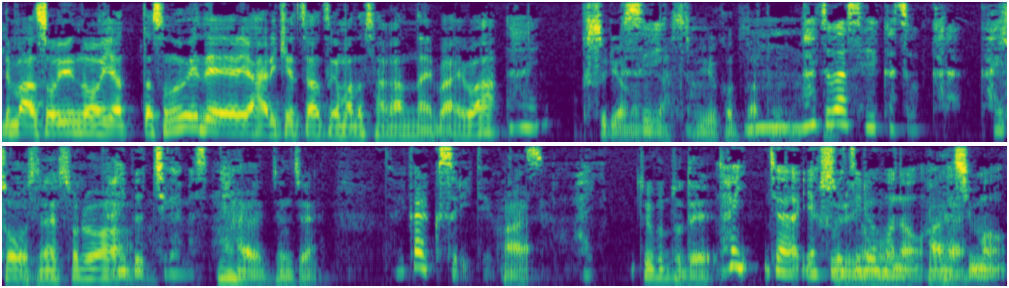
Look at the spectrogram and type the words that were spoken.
で、まあそういうのをやったその上で、やはり血圧がまだ下がらない場合は、はい、薬を飲み出すということだと思います、ね、まずは生活から変えてそうですね。それは。だいぶ違いますね。はい、全然。それから薬ということです。はい。はい、ということで。はい。じゃあ、薬物療法のお話も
